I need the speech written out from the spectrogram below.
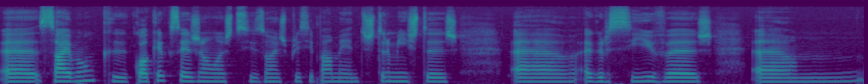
uh, saibam que qualquer que sejam as decisões, principalmente extremistas, uh, agressivas, um,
